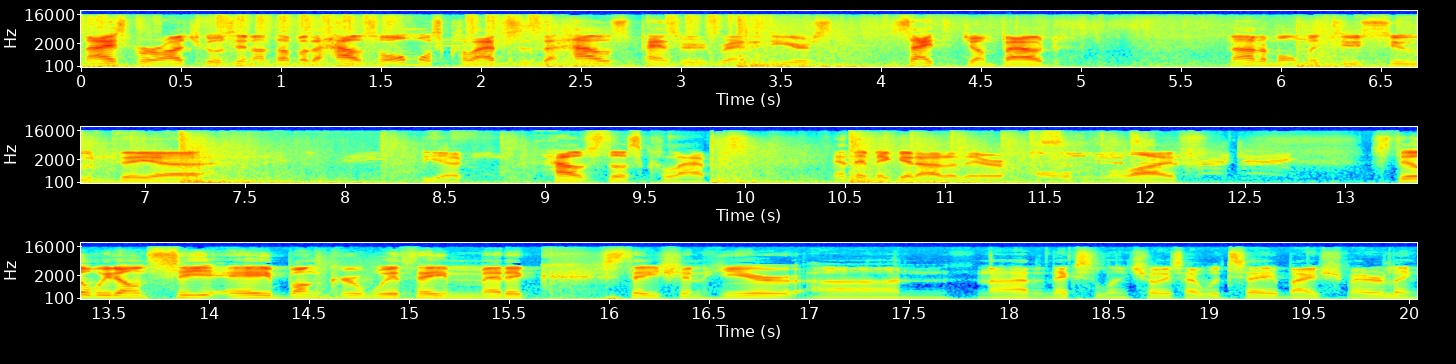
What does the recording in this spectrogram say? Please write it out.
Nice barrage goes in on top of the house, almost collapses the house. Panzer Grenadiers decide to jump out. Not a moment too soon. They, uh, the uh, house does collapse, and they make it out of there, all of them alive. Still, we don't see a bunker with a medic station here. Uh, not an excellent choice, I would say, by Schmetterling.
